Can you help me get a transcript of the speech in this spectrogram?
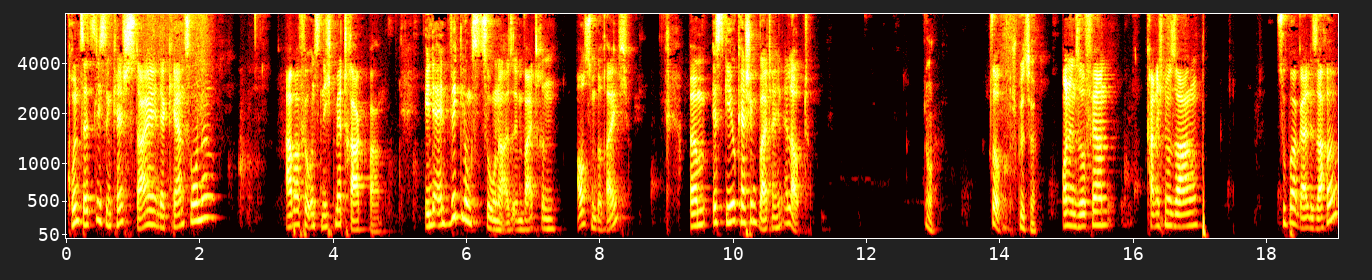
grundsätzlich sind Caches daher in der Kernzone, aber für uns nicht mehr tragbar. In der Entwicklungszone, also im weiteren Außenbereich, ähm, ist Geocaching weiterhin erlaubt. Oh, So, spitze. und insofern kann ich nur sagen, super geile Sache.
